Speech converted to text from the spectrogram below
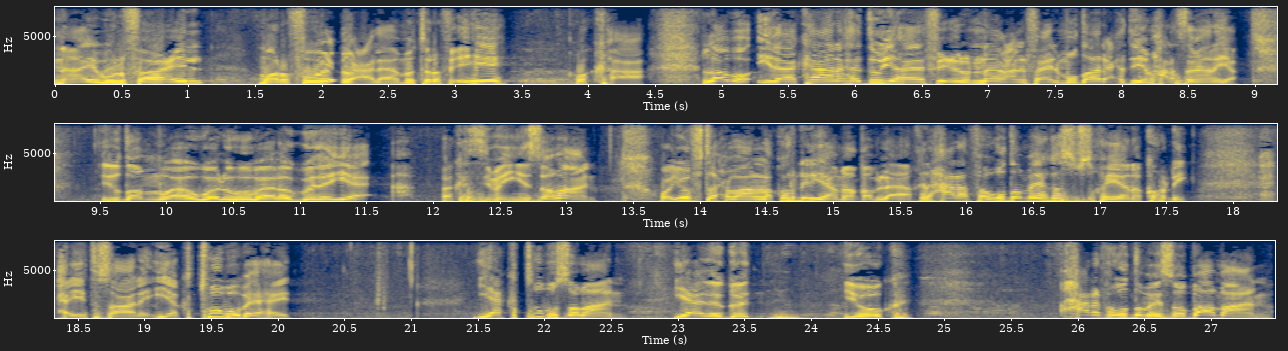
naa'ibu lfaacil marfuuc wa calaamatu rafcihi labo idaa kaana hadduu yahay ficlu naayib can alfaacil mudaaric hadduu yahay maxaa la samaynaya yudamu awaluhu baa la godayaa waa ka siman yihiin wa yuftax la kordhigayaa maa qabla aakhir. Xarafa ugu dambeeya ka soo sokeeyana kordhig haye yaktubu bay ahayd. Yaktubu soomaan yaada god yoog. Xarafka ugu dambayso ba maan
